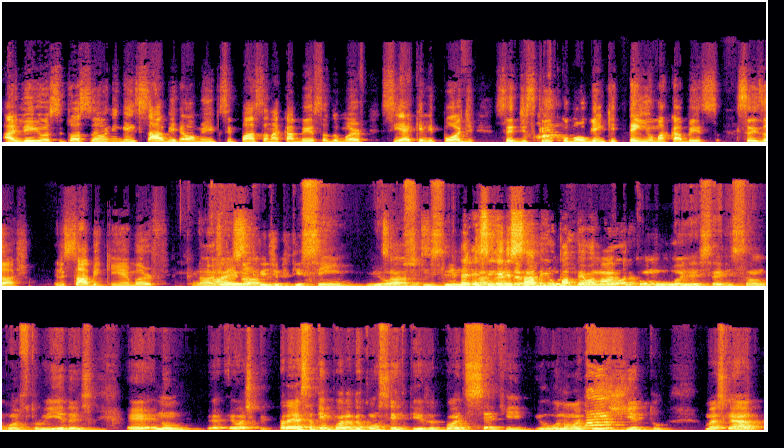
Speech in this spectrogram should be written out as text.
alheio à situação e ninguém sabe realmente o que se passa na cabeça do Murphy, se é que ele pode ser descrito como alguém que tem uma cabeça. O que vocês acham? Eles sabem quem é Murphy? Não, ah, eu sabe. acredito que sim. Eu sabe. acho que sim. É, assim, eles sabem o papel agora. Como hoje as séries são construídas, é, não, eu acho que para essa temporada com certeza. Pode ser que eu não acredito, mas que ah,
